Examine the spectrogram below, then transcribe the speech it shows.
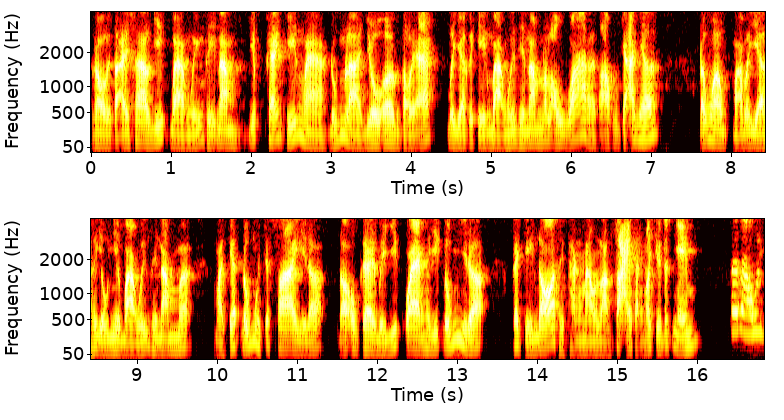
Rồi tại sao giết bà Nguyễn Thị Năm giúp kháng chiến mà? Đúng là vô ơn tội ác. Bây giờ cái chuyện bà Nguyễn Thị Năm nó lâu quá rồi tao cũng chả nhớ. Đúng không? Mà bây giờ ví dụ như bà Nguyễn Thị Năm á mà chết đúng hay chết sai gì đó đó ok bị giết quan hay giết đúng gì đó cái chuyện đó thì thằng nào làm sai thằng đó chịu trách nhiệm. Thế thôi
